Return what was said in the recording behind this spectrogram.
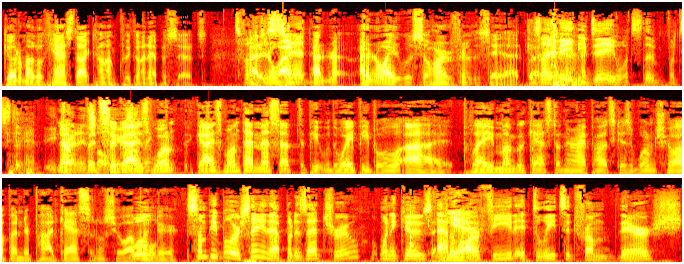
go to MuggleCast.com, click on episodes. That's what I, I, don't just know why. said. I don't know. I don't know why it was so hard for him to say that. Because but- I have ADD. What's the what's the? you No, trying to but so me guys, something? won't guys won't that mess up the people the way people uh, play MuggleCast on their iPods because it won't show up under podcasts? It'll show up well, under. some people are saying that, but is that true? When it goes out Yeah. of our feed, it deletes it from their sh-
